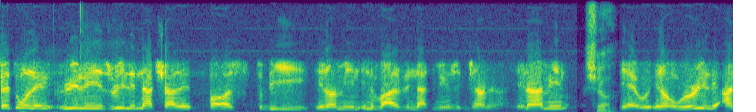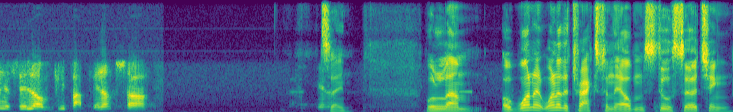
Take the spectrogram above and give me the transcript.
So it only really is really natural for us to be, you know what I mean, involved in that music genre, you know what I mean? Sure. Yeah, we, you know, we really honestly love hip hop, you know, so. Seen. Well, um, uh, one of, one of the tracks from the album, "Still Searching,"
